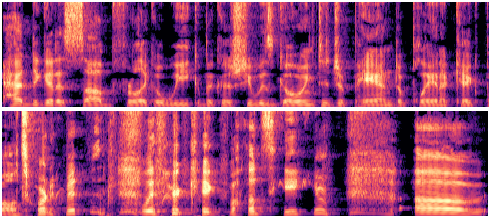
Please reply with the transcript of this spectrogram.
had to get a sub for like a week because she was going to japan to play in a kickball tournament with her kickball team. Um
